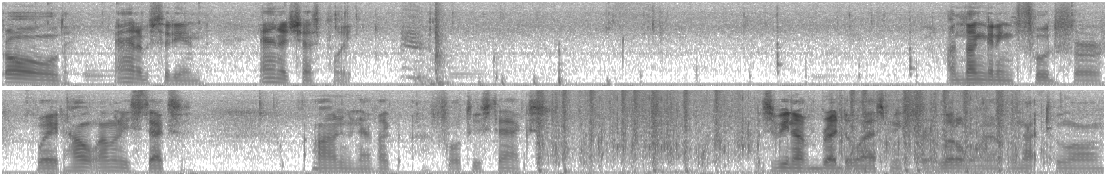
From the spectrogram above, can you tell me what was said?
Gold. And obsidian. And a chest plate. I'm done getting food for... Wait, how, how many stacks? I don't even have like full two stacks. This would be enough bread to last me for a little while, but not too long.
